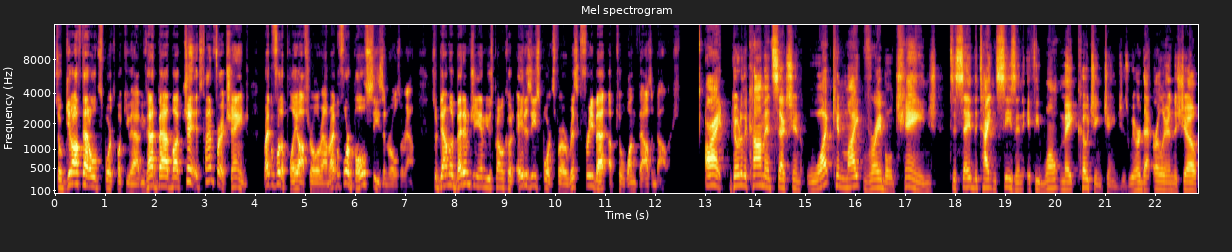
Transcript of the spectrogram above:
So get off that old sports book you have. You've had bad luck. It's time for a change right before the playoffs roll around, right before bowl season rolls around. So download BetMGM, use promo code A to Z Sports for a risk-free bet up to one thousand dollars. All right, go to the comments section. What can Mike Vrabel change to save the Titans season if he won't make coaching changes? We heard that earlier in the show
